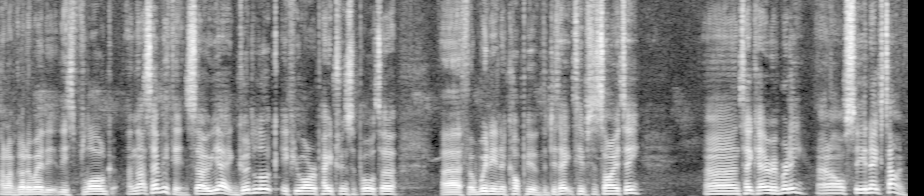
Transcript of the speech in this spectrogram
and I've got to edit this vlog, and that's everything. So yeah, good luck if you are a Patreon supporter uh, for winning a copy of the Detective Society. And take care, everybody, and I'll see you next time.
